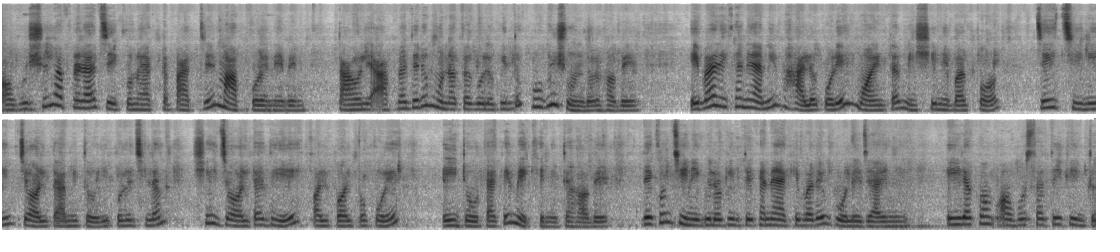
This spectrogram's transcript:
অবশ্যই আপনারা যে কোনো একটা পাত্রে মাপ করে নেবেন। তাহলে আপনাদেরও মোনাক্কাগুলো কিন্তু খুবই সুন্দর হবে। এবার এখানে আমি ভালো করে ময়নটা মিশিয়ে নেবার পর যেই চিনির জলটা আমি তৈরি করেছিলাম, সেই জলটা দিয়ে অল্প অল্প করে এই ডোটাকে মেখে নিতে হবে। দেখুন, চিনিগুলো কিন্তু এখানে একেবারে গলে যায়নি। এই রকম অবস্থাতেই কিন্তু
